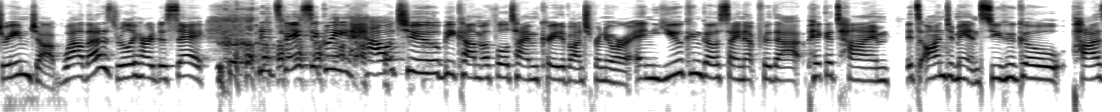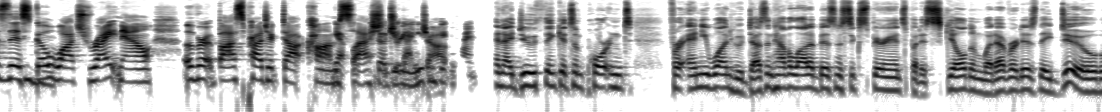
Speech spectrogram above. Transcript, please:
dream job. Wow, that is really hard to say. But it's basically how to become a full time creative entrepreneur. And you can go sign up for that, pick a time. It's on demand. So you could go pause this, mm-hmm. go watch right now over at bossproject.com yep, slash dream job. And I do think it's important for anyone who doesn't have a lot of business experience but is skilled in whatever it is they do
